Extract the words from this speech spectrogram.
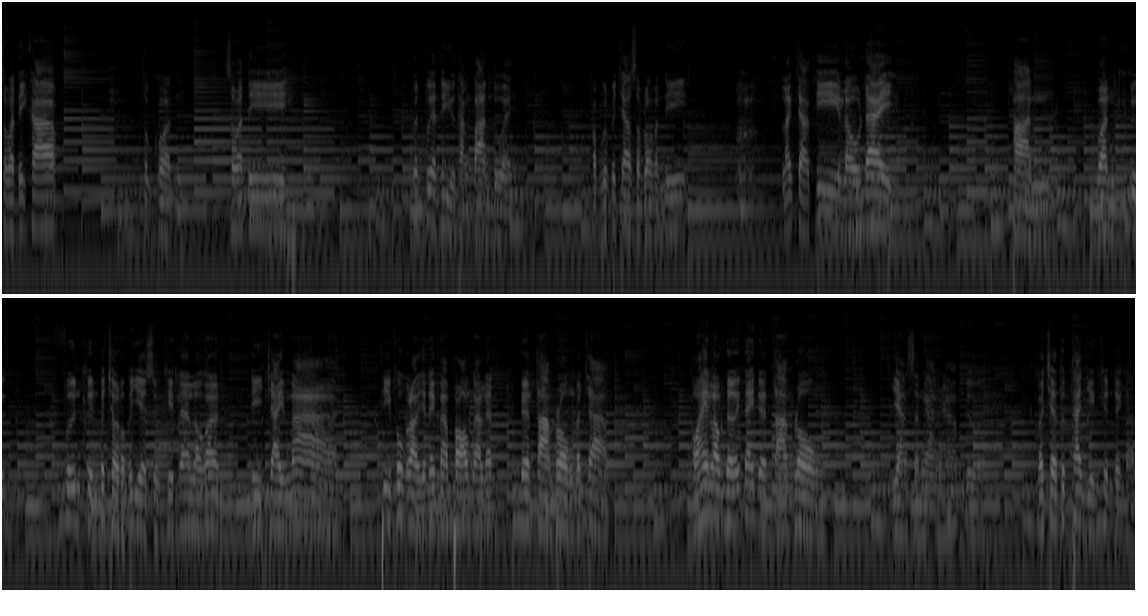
สวัสดีครับ ทุกคน สวัสดี เพื่อนๆที่อยู่ทางบ้านด้วย ขอบคุณพระเจ้าสำหรับวันนี้ หลังจากที่เราได้ผ่านวันคือฟื้นคืนพระชนขอพระเยซูคริสต์แล้วเราก็ดีใจมากที่พวกเราจะได้มาพร้อมกันและเดินตามพระองค์พระเจ้า ขอให้เราเดินได้เดินตามพระองค์อย่างสง่างาม ขอเชิญทุกท่านยืนขึ้นด้วยครับ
